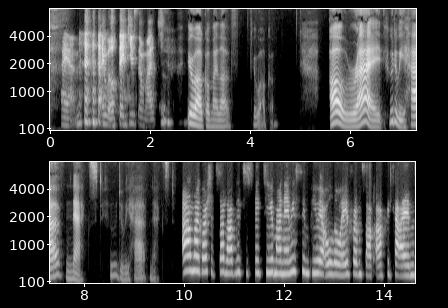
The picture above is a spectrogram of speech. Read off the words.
I am. I will. Thank you so much. You're welcome, my love. You're welcome. All right. Who do we have next? Who do we have next? Oh my gosh, it's so lovely to speak to you. My name is Cynthia, all the way from South Africa. I am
